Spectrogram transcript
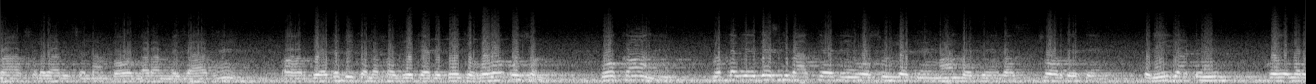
پاک صلی اللہ علیہ وسلم بہت نرم مزاج ہیں اور بے ادبی کا لفظ یہ کہتے تھے کہ وہ اسن وہ کون ہیں۔ مطلب یہ جیسی بات کہتے ہیں، وہ سن لیتے ہیں، مان لیتے ہیں، بس چھوڑ دیتے ہیں۔ تو نہیں جاتے ہیں۔ کوئی اگر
